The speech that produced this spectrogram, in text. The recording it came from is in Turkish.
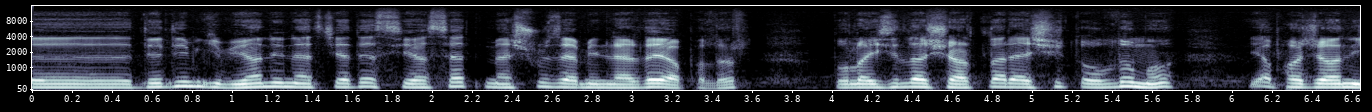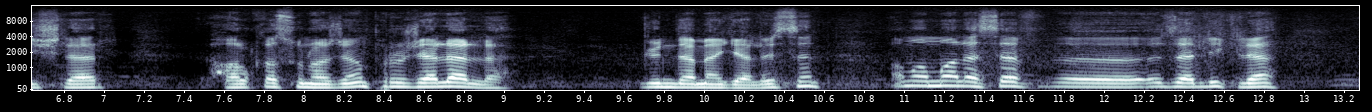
dediğim gibi yani neticede siyaset meşru zeminlerde yapılır. Dolayısıyla şartlar eşit oldu mu yapacağın işler, halka sunacağın projelerle gündeme gelirsin. Ama maalesef özellikle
